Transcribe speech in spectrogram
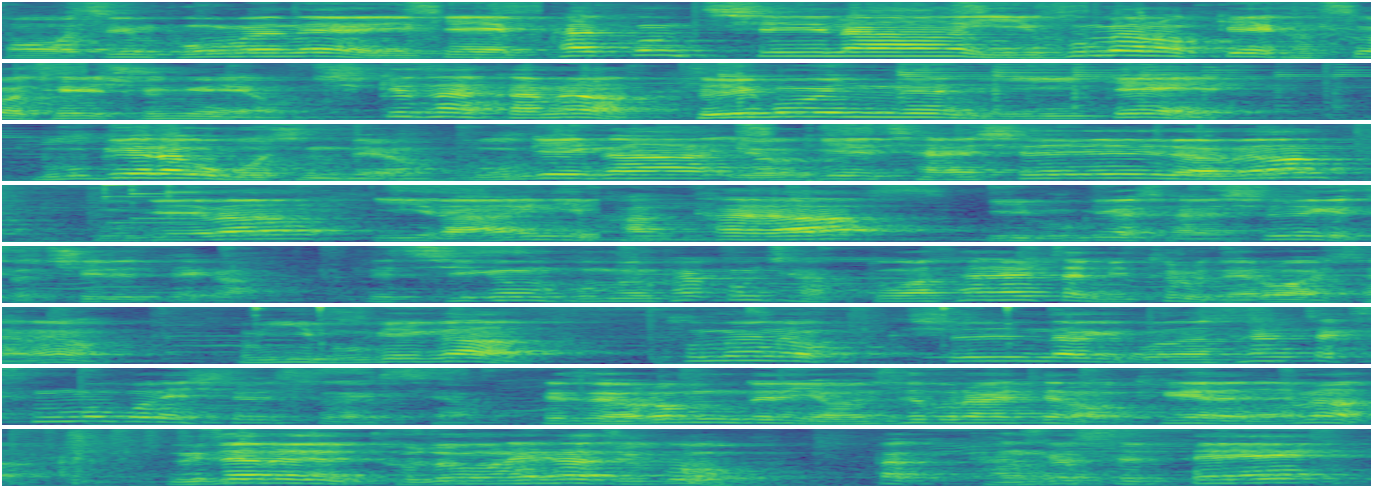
어, 지금 보면은 이게 팔꿈치랑 이 후면 어깨의 각도가 제일 중요해요. 쉽게 생각하면 들고 있는 이게 무게라고 보시면 돼요. 무게가 여기에 잘 실리려면 무게랑 이 라인이 같아야 이 무게가 잘 실리겠죠, 쥐를 때가. 근데 지금 보면 팔꿈치 각도가 살짝 밑으로 내려와 있잖아요. 그럼 이 무게가 후면에 실린다기보다 살짝 승모근에 실릴 수가 있어요. 그래서 여러분들이 연습을 할 때는 어떻게 해야 되냐면 의자를 조정을 해가지고 딱 당겼을 때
